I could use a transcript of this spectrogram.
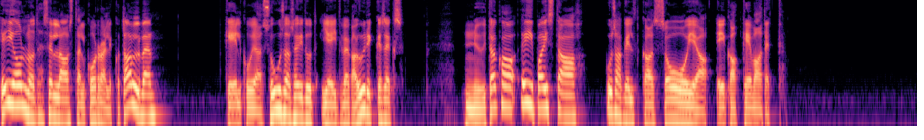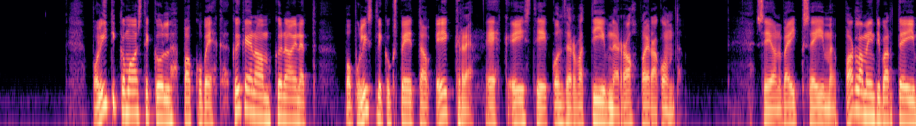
ei olnud sel aastal korralikku talve, kelgu- ja suusasõidud jäid väga üürikeseks, nüüd aga ei paista kusagilt ka sooja ega kevadet. poliitikamaastikul pakub ehk kõige enam kõneainet populistlikuks peetav EKRE ehk Eesti Konservatiivne Rahvaerakond see on väikseim parlamendipartei,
